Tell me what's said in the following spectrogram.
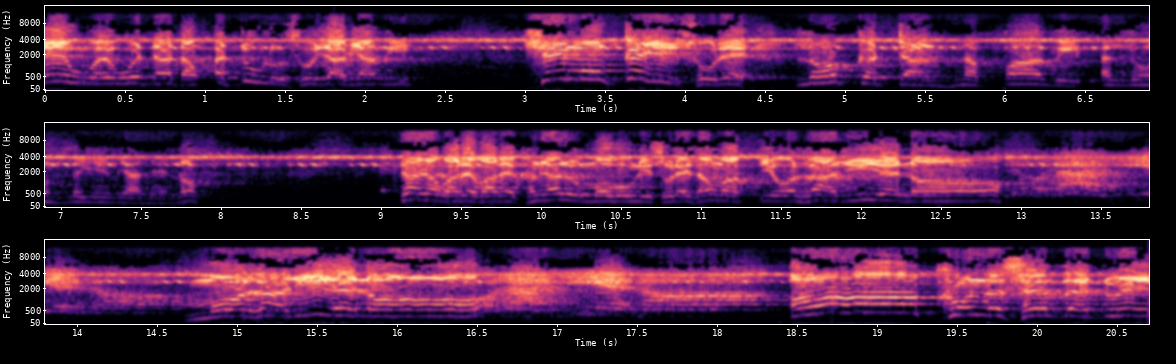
လေးဝယ်ဝစ်တာတောင်အတုလို့ဆိုကြပြန်သည်ချိန်မွန်ကြိတ်ဆိုတဲ့လောကတန်နှစ်ပါးသည်အလွန်လျင်များနဲ့နော်ရရောက်ပါတယ်ပါတယ်ခမရတို့မော်ပုံလေးဆိုလိုက်သောင်းမှာပျော်လှကြီးရဲ့နော်မော်လှကြီးရဲ့နော်အော်ခုနှစ်ဆက်သက်တွင်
